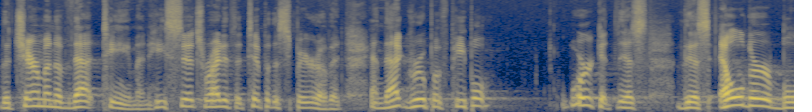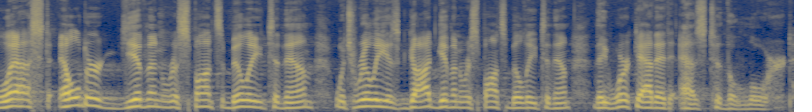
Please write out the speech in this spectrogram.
the chairman of that team, and he sits right at the tip of the spear of it. And that group of people, work at this, this elder blessed, elder given responsibility to them, which really is God given responsibility to them. They work at it as to the Lord.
